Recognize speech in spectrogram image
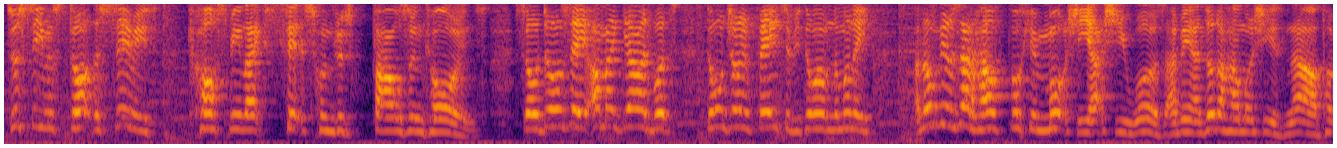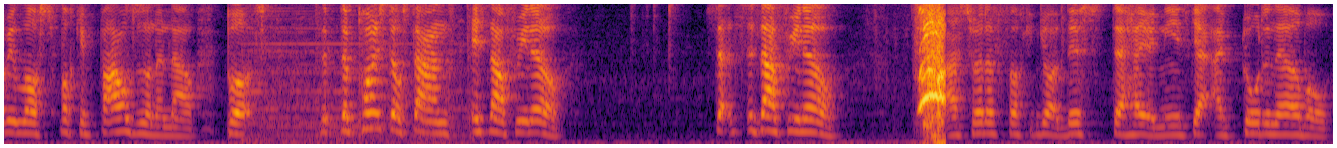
just to even start the series, cost me like 600,000 coins. So don't say, oh my god, but don't join Fate if you don't have the money. I don't understand how fucking much he actually was. I mean, I don't know how much he is now. I probably lost fucking thousands on him now. But the, the point still stands. It's now 3-0. It's now 3-0. I swear to fucking god, this De Gea needs to get a golden elbow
